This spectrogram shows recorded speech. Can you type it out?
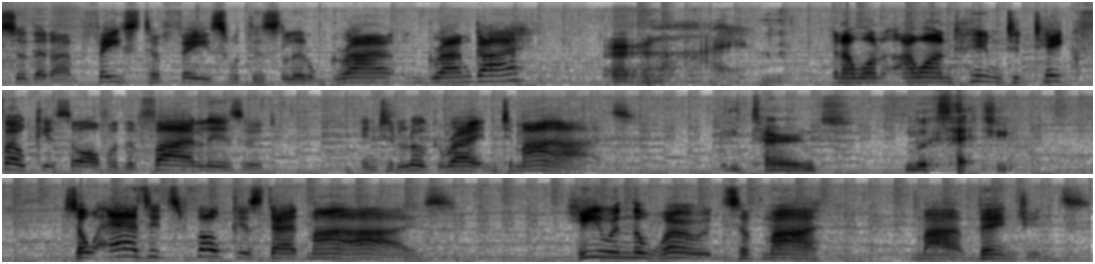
so that I'm face to face with this little grime, grime guy. Uh-huh. and I want I want him to take focus off of the fire lizard and to look right into my eyes. He turns, and looks at you. So as it's focused at my eyes, hearing the words of my my vengeance,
